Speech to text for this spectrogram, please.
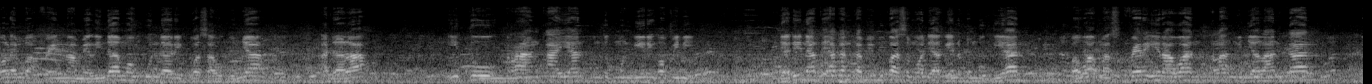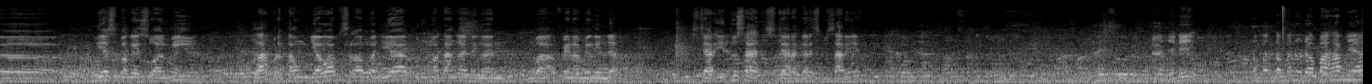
oleh Mbak Vena Melinda maupun dari kuasa hukumnya adalah itu rangkaian untuk menggiring opini. Jadi nanti akan kami buka semua di agenda pembuktian bahwa Mas Ferry Irawan telah menjalankan eh, dia sebagai suami telah bertanggung jawab selama dia berumah tangga dengan Mbak Vena Melinda. Secara itu secara garis besarnya. Nah, jadi teman-teman udah paham ya,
